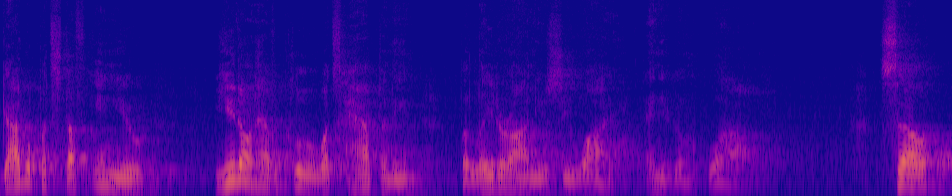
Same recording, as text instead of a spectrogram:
God will put stuff in you. You don't have a clue what's happening, but later on, you see why. And you're going, wow. So,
